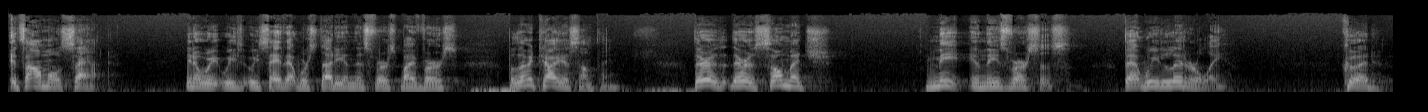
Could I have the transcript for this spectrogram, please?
it's almost sad. You know, we, we, we say that we're studying this verse by verse, but let me tell you something. There is, there is so much meat in these verses that we literally could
